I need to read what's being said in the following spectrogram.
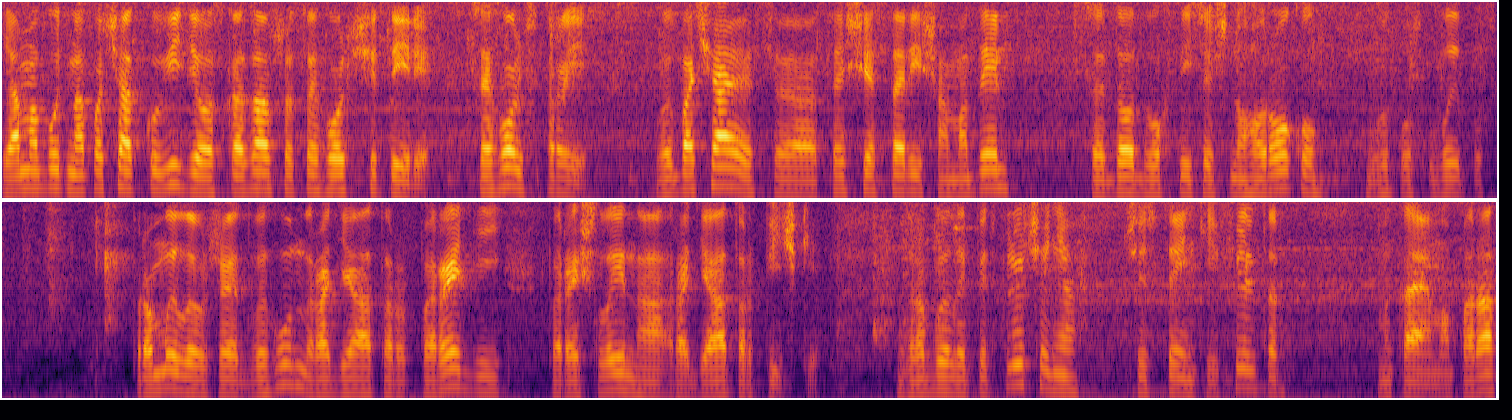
Я, мабуть, на початку відео сказав, що це Golf 4. Це Golf 3. Вибачаюсь, е, це ще старіша модель. Це до 2000 року випуск. Промили вже двигун, радіатор передній, перейшли на радіатор пічки. Зробили підключення, чистенький фільтр. Вмикаємо апарат.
